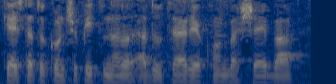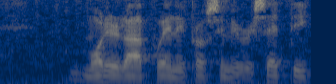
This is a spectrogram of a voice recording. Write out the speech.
che è stato concepito nell'adulterio con Bathsheba morirà poi nei prossimi versetti.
